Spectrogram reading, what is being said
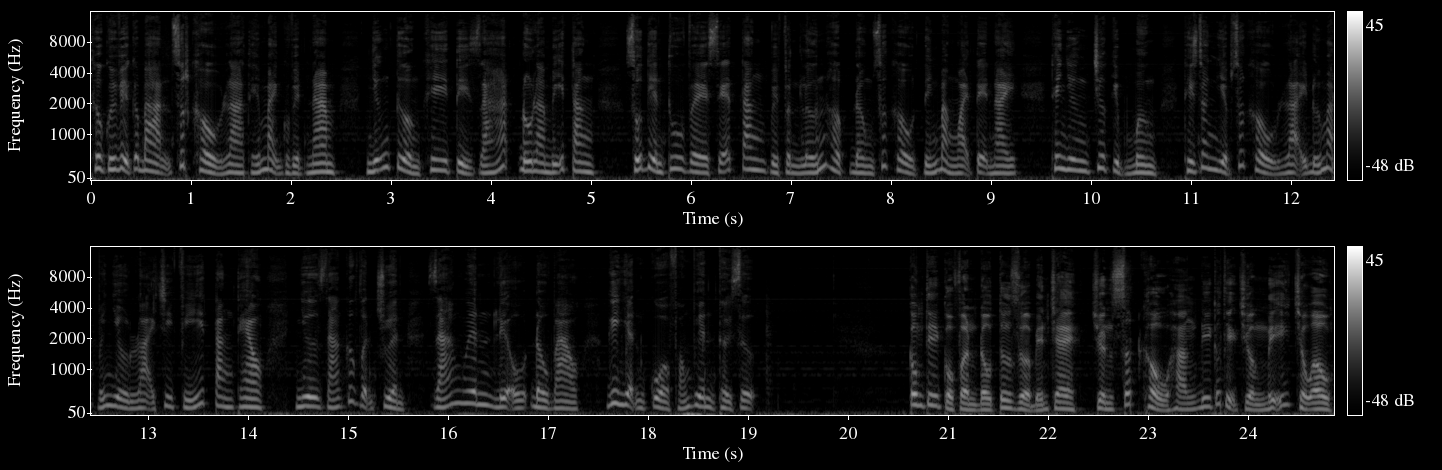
Thưa quý vị các bạn, xuất khẩu là thế mạnh của Việt Nam. Những tưởng khi tỷ giá đô la Mỹ tăng, số tiền thu về sẽ tăng vì phần lớn hợp đồng xuất khẩu tính bằng ngoại tệ này. Thế nhưng chưa kịp mừng thì doanh nghiệp xuất khẩu lại đối mặt với nhiều loại chi phí tăng theo như giá cước vận chuyển, giá nguyên liệu đầu vào, ghi nhận của phóng viên thời sự. Công ty cổ phần đầu tư rửa Bến Tre chuyên xuất khẩu hàng đi các thị trường Mỹ, châu Âu.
